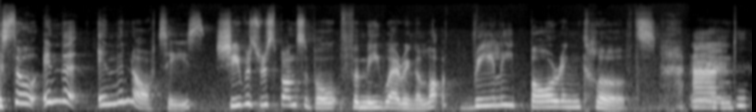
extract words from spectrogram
So in the in the noughties, she was responsible for me wearing a lot of really boring clothes and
